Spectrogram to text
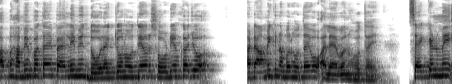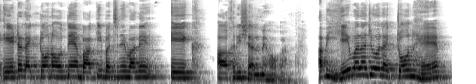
अब हमें पता है, पहले में दो इलेक्ट्रॉन होते हैं और सोडियम का जो अटामिक नंबर होता है, वो अलेवन होता है। सेकंड में एट इलेक्ट्रॉन होते हैं, बाकी बचने वाले एक आखिरी शेल में होगा। अब ये वाला जो इलेक्ट्रॉन है,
